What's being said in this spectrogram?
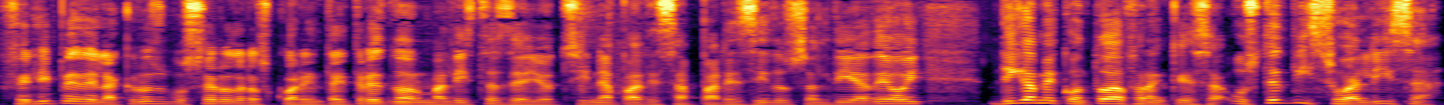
Felipe de la Cruz, vocero de los 43 normalistas de Ayotzinapa desaparecidos al día de hoy, dígame con toda franqueza, ¿usted visualiza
